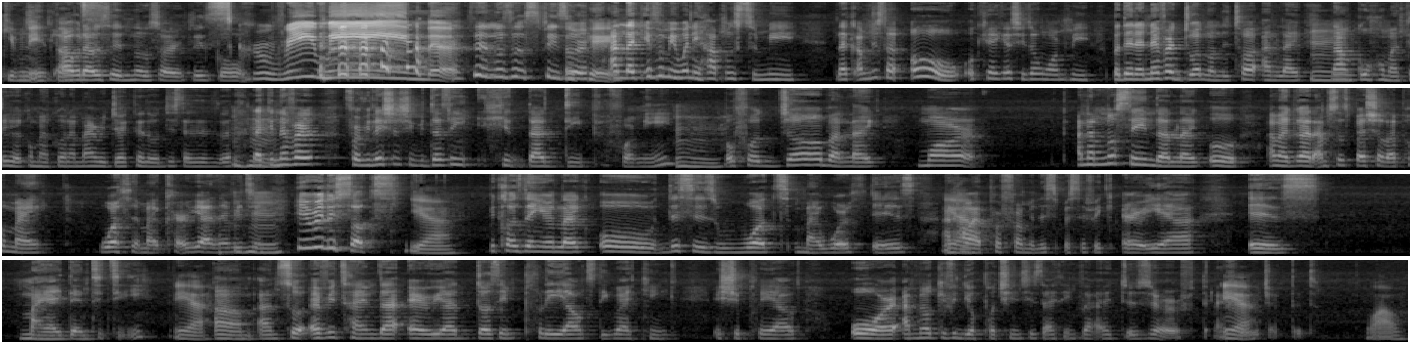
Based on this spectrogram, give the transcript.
Given it I would have said no. Sorry, please go. screaming. Say no, so- please, sorry. Okay. And like even me when it happens to me, like I'm just like, oh, okay, I guess you don't want me. But then I never dwell on the thought and like Mm. now go home and think like, oh my god, am I rejected or this? That, that. Mm-hmm. Like it never for relationship, it doesn't hit that deep for me. Mm. But for job and like more, and I'm not saying that like, oh, oh my god, I'm so special. I put my worth in my career and everything. Mm-hmm. He really sucks yeah. because then you're like, oh, this is what my worth is, and how I perform in this specific area is my identity. Yeah. Um, and so every time that area doesn't play out the way I think it should play out, or I'm not given the opportunities I think that I deserve, then I Yeah. feel rejected. Wow.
